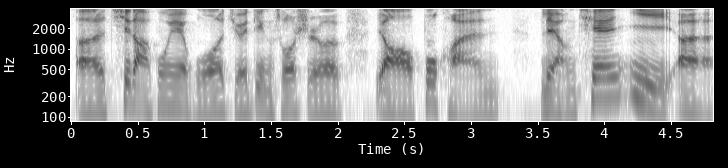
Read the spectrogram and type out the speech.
呃七大工业国决定说是要拨款两千亿呃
